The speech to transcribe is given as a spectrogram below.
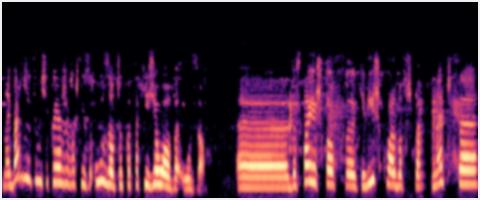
najbardziej to mi się kojarzy właśnie z uzo, tylko takie ziołowe uzo. E, dostajesz to w kieliszku albo w szklaneczce.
